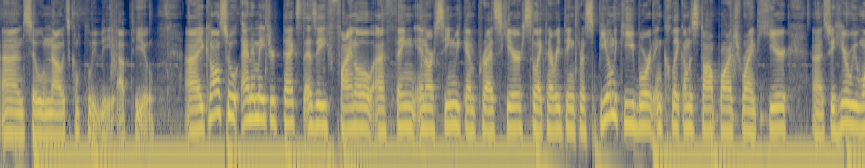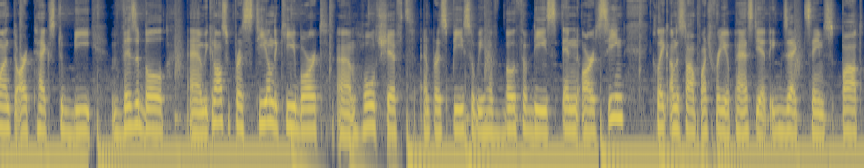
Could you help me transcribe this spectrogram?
and so now it's completely up to you. Uh, you can also animate your text as a final uh, thing in our scene. We can press here, select everything, press P on the keyboard, and click on the stopwatch right here. Uh, so here we want our text to be visible, and we can also press T on the keyboard, um, hold Shift, and press P. So we have both of these in our scene. Click on the stopwatch for the opacity at the exact same spot.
